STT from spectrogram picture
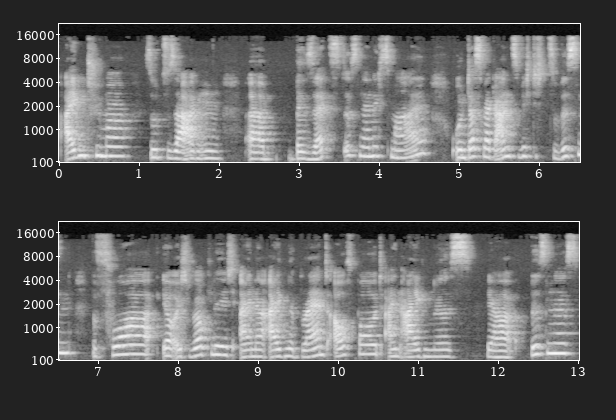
Eigentümer sozusagen äh, besetzt ist, nenne ich es mal. Und das wäre ganz wichtig zu wissen, bevor ihr euch wirklich eine eigene Brand aufbaut, ein eigenes ja, Business,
